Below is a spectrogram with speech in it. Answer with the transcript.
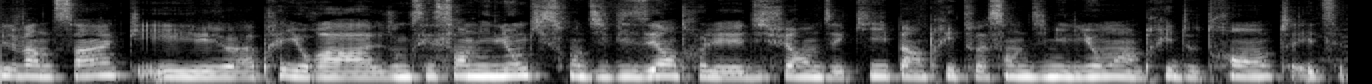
2025 et après, il y aura donc ces 100 millions qui seront divisés entre les différentes équipes, un prix de 70 millions, un prix de 30, etc.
